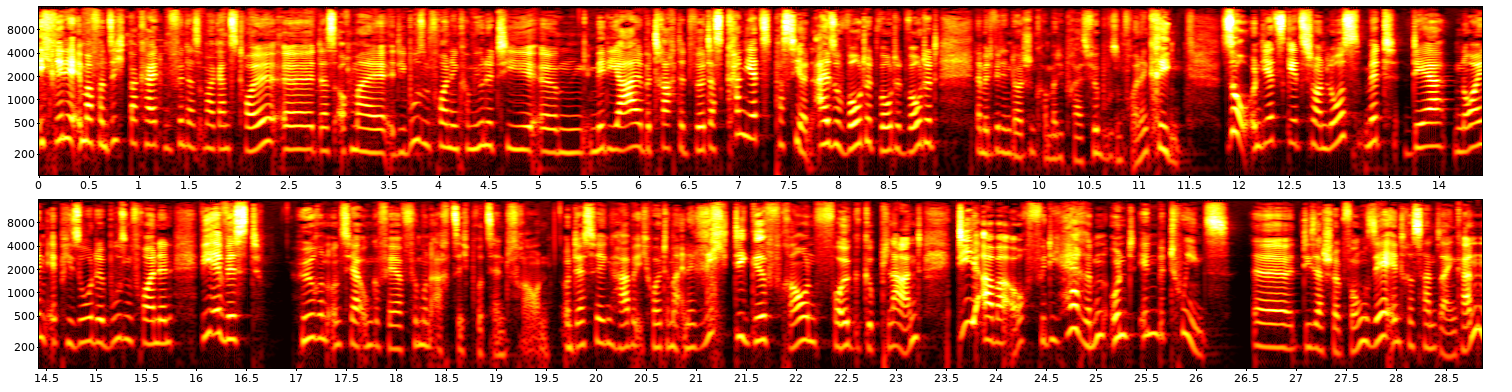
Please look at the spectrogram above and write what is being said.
ich rede ja immer von Sichtbarkeit und finde das immer ganz toll, äh, dass auch mal die Busenfreundin-Community ähm, medial betrachtet wird. Das kann jetzt passieren. Also votet, votet, votet, damit wir den Deutschen Comedy-Preis für Busenfreundin kriegen. So, und jetzt geht's schon los mit der neuen Episode Busenfreundin. Wie ihr wisst, hören uns ja ungefähr 85 Prozent Frauen. Und deswegen habe ich heute mal eine richtige Frauenfolge geplant, die aber auch für die Herren und In-Betweens äh, dieser Schöpfung sehr interessant sein kann.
